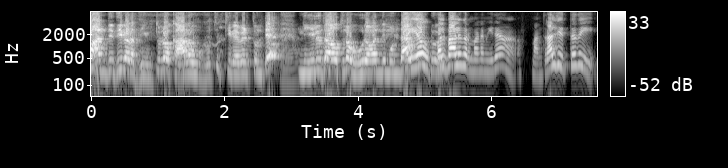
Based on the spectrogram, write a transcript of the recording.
పంది తినడ తింటున్న కారం కూర్చొని తినబెడుతుంటే నీళ్ళు తాగుతున్న ఊరవంది ముండా. అయ్యో ఉప్పల్ బాలు గారు మన మీద మంత్రాలు చెప్తుంది.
